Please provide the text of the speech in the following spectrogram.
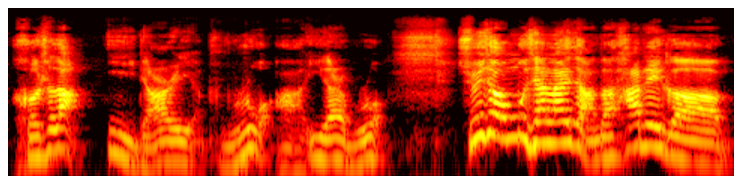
河师大一点儿也不弱啊，一点儿也不弱。学校目前来讲呢，它这个。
